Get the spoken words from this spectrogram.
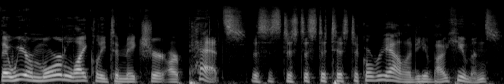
that we are more likely to make sure our pets, this is just a statistical reality about humans,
